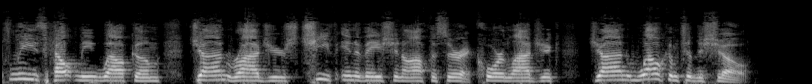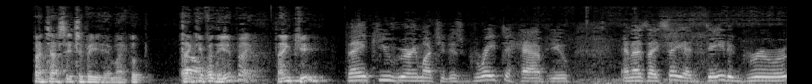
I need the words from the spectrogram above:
Please help me welcome John Rogers, Chief Innovation Officer at CoreLogic. John, welcome to the show. Fantastic to be here, Michael. Thank you for the uh, invite. Thank you. Thank you very much. It is great to have you. And as I say, a data guru,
